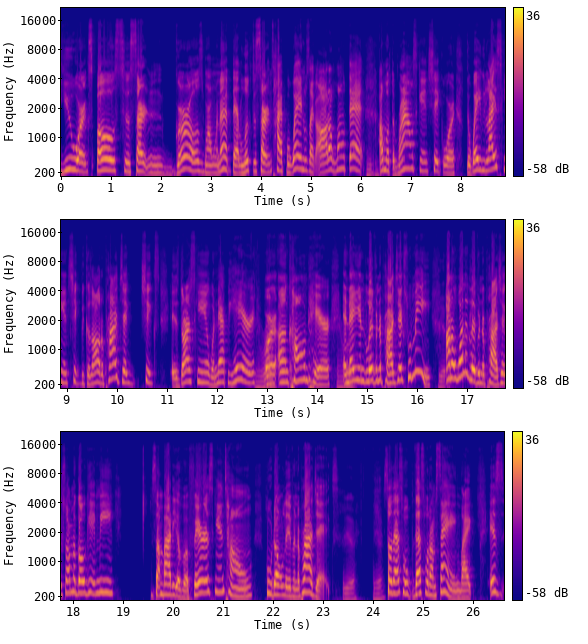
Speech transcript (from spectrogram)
you were exposed to certain girls growing up that looked a certain type of way and was like, oh, I don't want that. Mm-mm. I want the brown skinned chick or the wavy light skinned chick because all the project chicks is dark skinned with nappy hair And or rough. uncombed hair And and they live in the projects with me. Yeah. I don't want to live in the project, so I'm gonna go get me somebody of a fairer skin tone who don't live in the projects. yeah, yeah. So that's what that's what I'm saying. Like, it's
